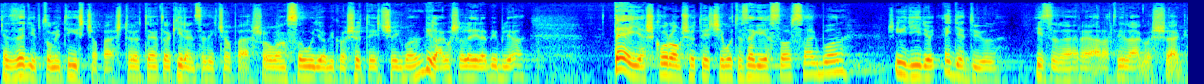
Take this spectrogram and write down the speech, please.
Ez az egyiptomi tíz csapás történet, a kilencedik csapásról van szó, ugye, amikor a sötétség van. Világosan leír a Biblia. Teljes korom sötétség volt az egész országban, és így írja, hogy egyedül Izraelre árat világosság.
